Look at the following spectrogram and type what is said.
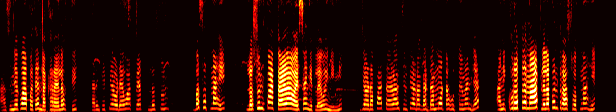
अजून एक वापा त्यांना करायला होती कारण की तेवढ्या वाप्यात लसूण बसत नाही. लसूण पाताळ लावायला सांगितलंय वहिनींनी. जेवढा पाताळ लावशील तेवढा गड्डा मोठा होतोय म्हणल्या आणि खुरपताना आपल्याला पण त्रास होत नाही.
